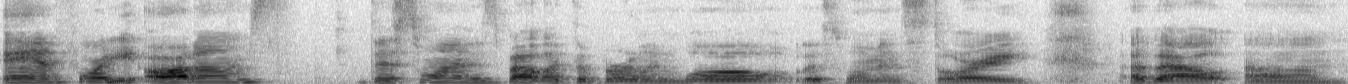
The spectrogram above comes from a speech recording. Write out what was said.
And 40 autumns this one is about like the Berlin Wall, this woman's story about, um,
